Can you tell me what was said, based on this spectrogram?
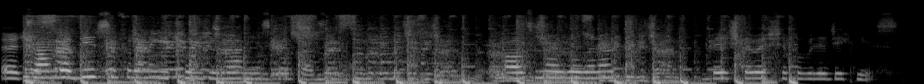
Evet şu anda 1-0 öne geçiyoruz Ümraniye Spor. Altın olarak 5'te 5 yapabilecek miyiz?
